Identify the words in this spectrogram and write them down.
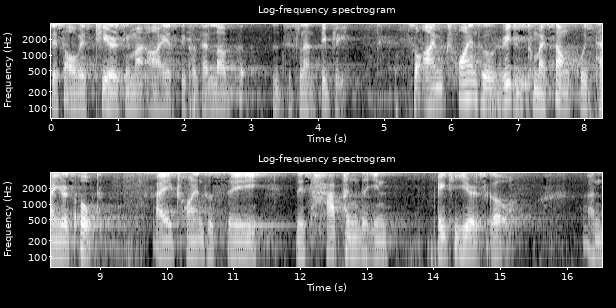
there's always tears in my eyes because I love this land deeply. So I'm trying to read it to my son, who is 10 years old. I trying to say this happened in 80 years ago, and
